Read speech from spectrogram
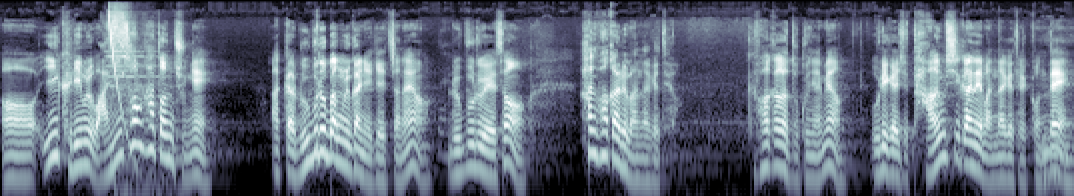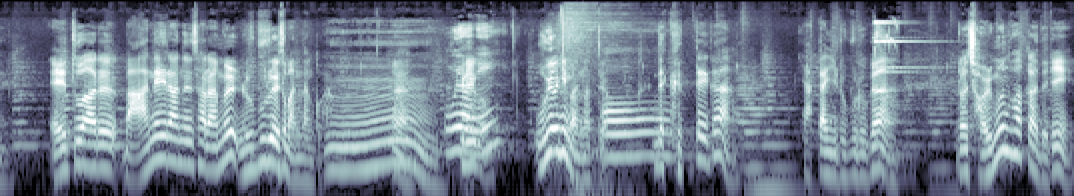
어, 이 그림을 완성하던 중에 아까 루브르 박물관 얘기했잖아요. 루브르에서 한 화가를 만나게 돼요. 그 화가가 누구냐면 우리가 이제 다음 시간에 만나게 될 건데 에두아르 마네라는 사람을 루브르에서 만난 거예요. 음. 우연히? 우연히 만났대요. 어. 근데 그때가 약간 이 루브르가 이런 젊은 화가들이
